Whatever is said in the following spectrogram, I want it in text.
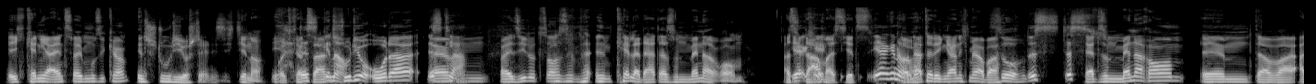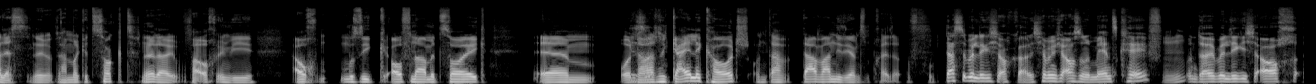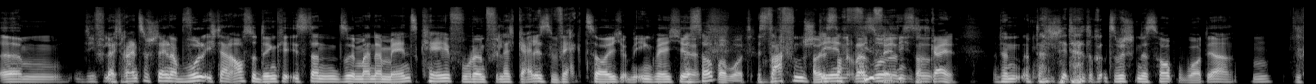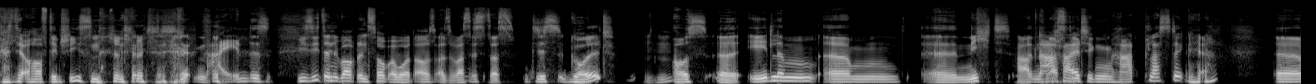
ich kenne ja ein, zwei Musiker. ins Studio stellen die sich. Genau, Ja, wollte ich gerade das- sagen. genau. Studio oder Ist ähm, klar. bei Sido zu Hause im Keller, da hat er so einen Männerraum. Also Ja, okay. damals, jetzt Ja, genau. hat er den gar nicht mehr, aber So, das, das. er hatte so einen Männerraum, ähm, da war alles. ne, Da haben wir gezockt, ne? da war auch irgendwie auch Musikaufnahmezeug. Ähm, und Ist da war eine geile Couch und da, da waren die ganzen Preise. Das überlege ich auch gerade. Ich habe nämlich auch so eine Man's Cave Mhm. und da überlege ich auch, ähm, die vielleicht reinzustellen, obwohl ich dann auch so denke, ist dann so in meiner Man's Cave, wo dann vielleicht geiles Werkzeug und irgendwelche Waffen das stehen oder so. vielfältig, ist doch geil. Und dann, und dann steht da zwischen das Soap Award, ja. Hm. Du kannst ja auch auf den schießen. Nein, das, Wie sieht denn überhaupt ein Soap Award aus? Also was ist das? das ist Gold Mhm. aus äh, edlem, ähm, äh, nicht Hartplastik. nachhaltigem Hartplastik Ja.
